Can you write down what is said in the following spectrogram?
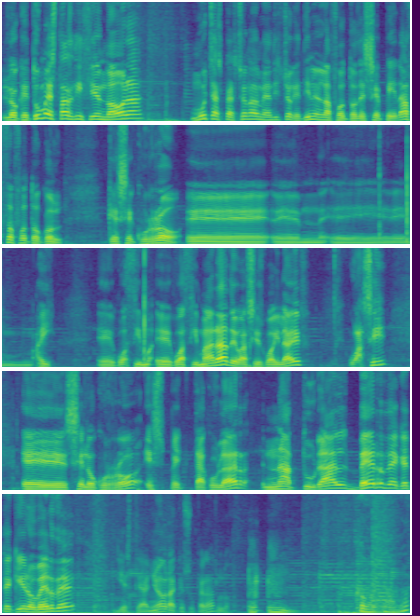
lo que tú me estás diciendo ahora, muchas personas me han dicho que tienen la foto de ese pedazo fotocall que se curró eh, eh, eh, ahí, eh, Guacima- eh, Guacimara de Oasis Wildlife, Guasi, eh, se lo curró espectacular, natural, verde que te quiero verde, y este año habrá que superarlo. Como todo.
